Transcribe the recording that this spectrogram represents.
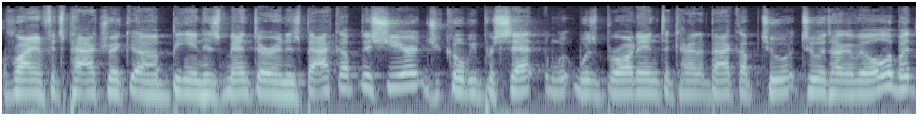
Ryan Fitzpatrick uh, being his mentor and his backup this year. Jacoby Brissett w- was brought in to kind of back up Tua, Tua Tagovailoa. But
